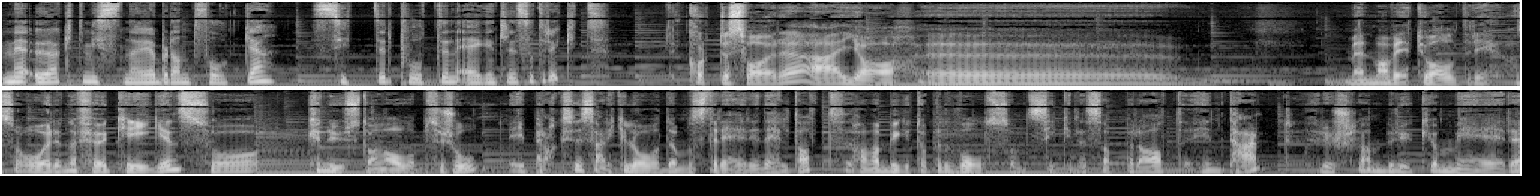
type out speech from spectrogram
med økt misnøye blant folket, sitter Putin egentlig så trygt? Korte svaret er ja. Eh, men man vet jo aldri. Altså Årene før krigen så knuste han all opposisjon. I praksis er det ikke lov å demonstrere i det hele tatt. Han har bygget opp et voldsomt sikkerhetsapparat internt. Russland bruker jo mer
